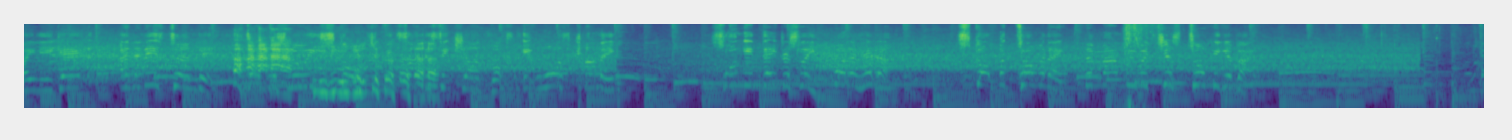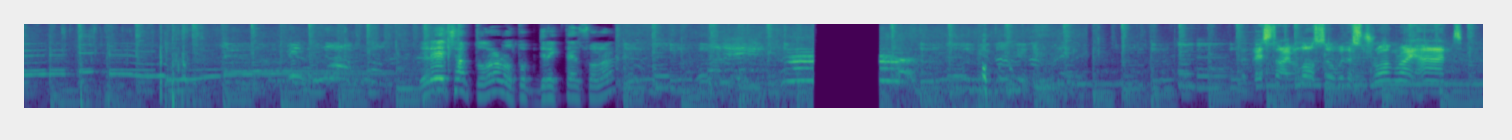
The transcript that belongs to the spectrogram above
Bailey again, and it is turned in. Douglas Luiz scores from inside the six-yard box. It was coming. Swung in dangerously. What a header. Scott McTominay, the man we were just talking about. Nereye çarptı lan o top direkten sonra? This time Losso with a strong right hand.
